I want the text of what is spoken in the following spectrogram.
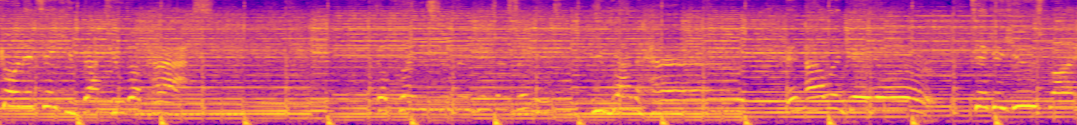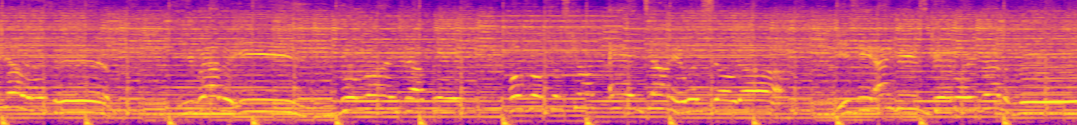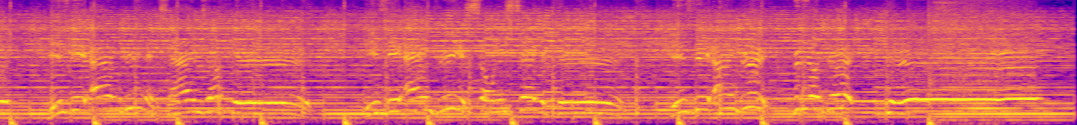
gonna take you back to the past. The planes, stupid kids, and circuits. He'd rather have an alligator take a huge bite out of him. He'd rather eat the line cafe of Rocco's Cup and down it with soda. He's the angriest Angriest Sony Sega kid. He's the angry video game kid.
